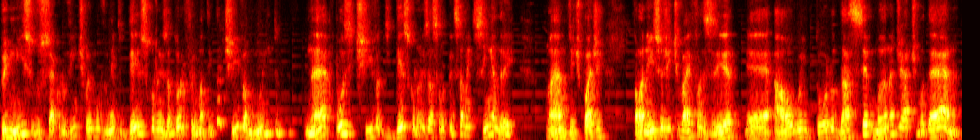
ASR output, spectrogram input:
do início do século XX foi um movimento descolonizador? Foi uma tentativa muito né, positiva de descolonização do pensamento. Sim, Andrei. Né? A gente pode falar nisso, a gente vai fazer é, algo em torno da Semana de Arte Moderna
